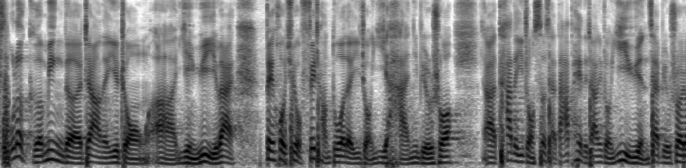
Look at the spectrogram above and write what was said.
除了革命的这样的一种啊隐喻以外，背后却有非常多的一种意涵。你比如说啊，它的一种色彩搭配的这样一种意蕴；再比如说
